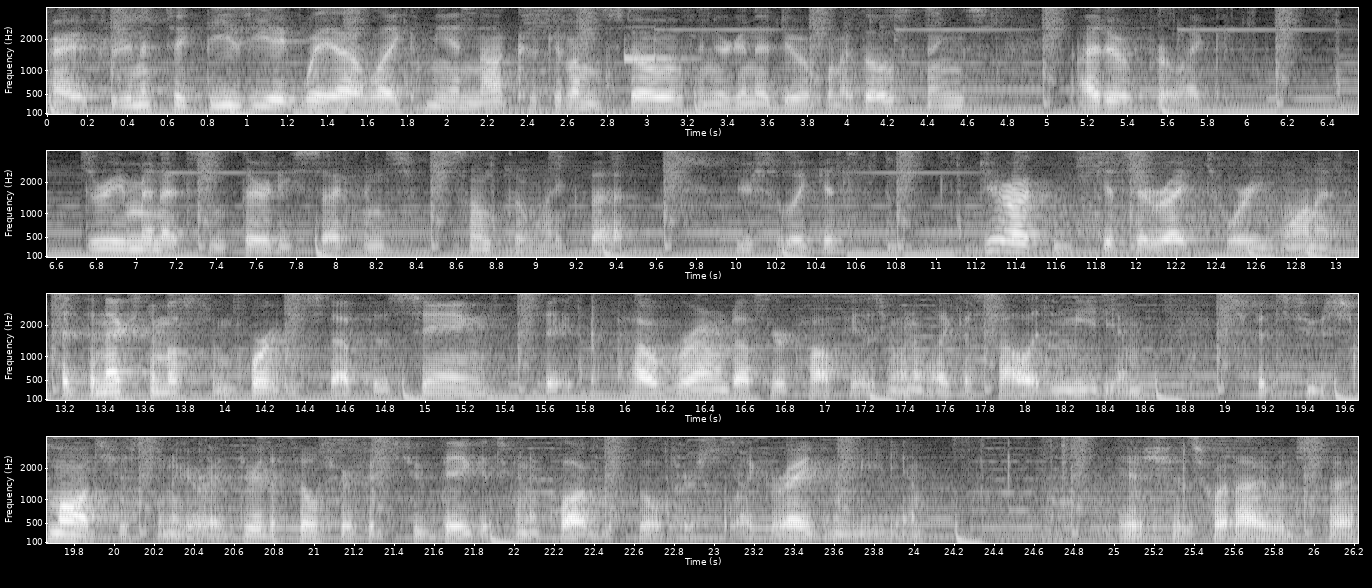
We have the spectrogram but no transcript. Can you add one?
Alright, if you're going to take the easy way out like me and not cook it on the stove and you're going to do it one of those things, I do it for like 3 minutes and 30 seconds, something like that. Usually gets gets it right to where you want it. The next and most important step is seeing the, how ground up your coffee is. You want it like a solid medium. If it's too small, it's just gonna go right through the filter. If it's too big, it's gonna clog the filter. So like right in the medium ish is what I would say.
